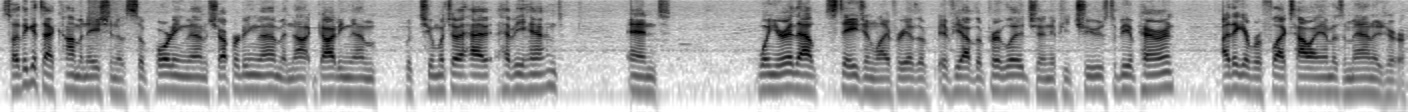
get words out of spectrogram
So I think it's that combination of supporting them, shepherding them, and not guiding them with too much of a heavy hand. And when you're at that stage in life where you have the, if you have the privilege and if you choose to be a parent, I think it reflects how I am as a manager.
